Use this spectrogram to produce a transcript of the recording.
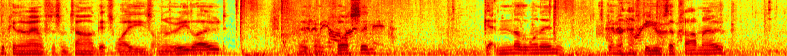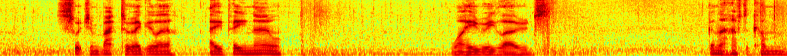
looking around for some targets while he's on a reload. There's one crossing. Get another one in. He's going to have to use the Pramo. Switching back to regular AP now. While he reloads. Gonna have to come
